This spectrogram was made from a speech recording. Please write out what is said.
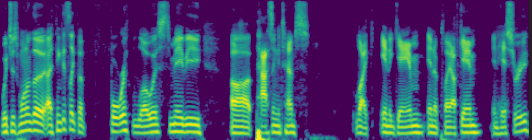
which is one of the I think it's like the fourth lowest maybe uh passing attempts like in a game in a playoff game in history.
